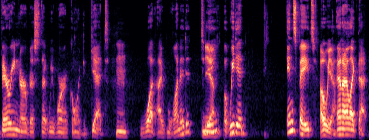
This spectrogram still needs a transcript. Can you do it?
very nervous that we weren't going to get Mm. what I wanted it to Yeah. be, but we did in spades, Oh yeah. and I like that.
